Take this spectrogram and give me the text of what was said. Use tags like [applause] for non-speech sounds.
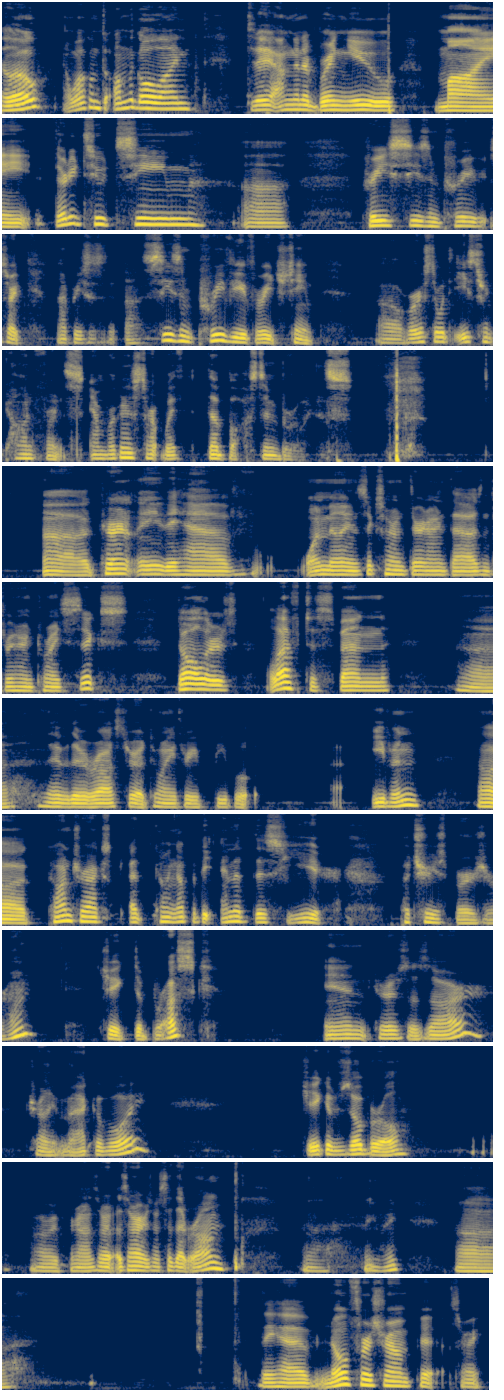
Hello, and welcome to On the Goal Line. Today I'm going to bring you my 32 team uh, preseason preview. Sorry, not preseason, uh, season preview for each team. Uh, we're going to start with the Eastern Conference, and we're going to start with the Boston Bruins. Uh, currently, they have $1,639,326 left to spend uh, they have their roster at 23 people uh, even. Uh, contracts at, coming up at the end of this year. Patrice Bergeron, Jake DeBrusk, and Curtis Lazar, Charlie McAvoy, Jacob Zboril. How I pronounce it? Sorry if I said that wrong. Uh, anyway, uh, they have no first round pick. Sorry,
